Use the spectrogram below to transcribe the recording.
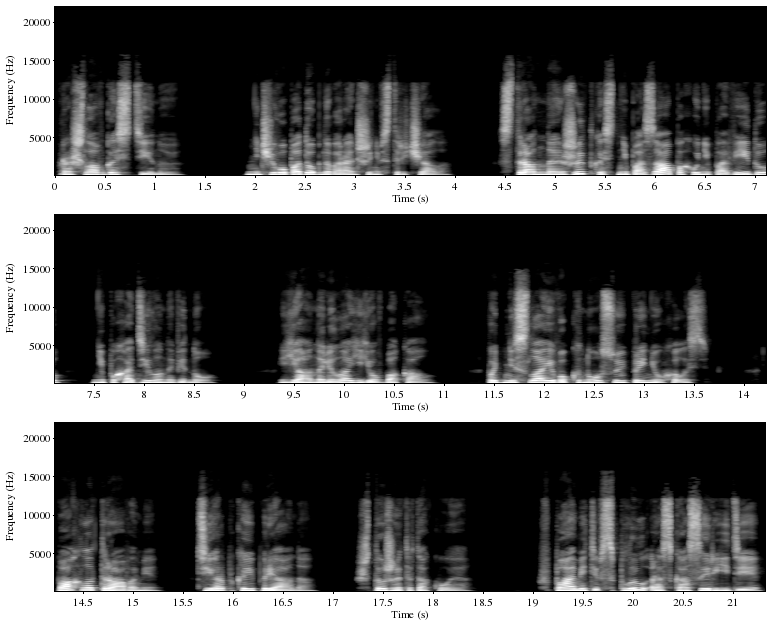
прошла в гостиную. Ничего подобного раньше не встречала. Странная жидкость ни по запаху, ни по виду не походила на вино. Я налила ее в бокал, поднесла его к носу и принюхалась. Пахло травами, терпко и пряно. Что же это такое? В памяти всплыл рассказ Иридии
